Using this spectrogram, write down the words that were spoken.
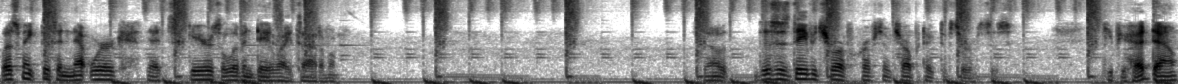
Let's make this a network that scares the living daylights out of them. So, this is David Shore for Corruption of Child Protective Services. Keep your head down,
